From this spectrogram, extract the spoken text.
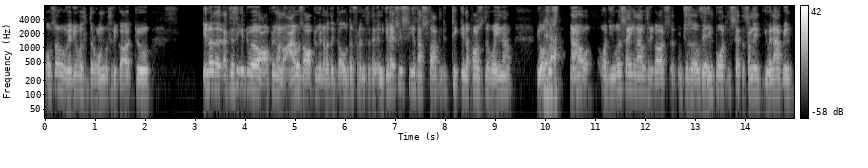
also very withdrawn with regard to, you know, the, like the thing that we were harping on, I was harping on about the goal difference, and, and you can actually see it's now starting to tick in a positive way now. You also Yeah. now what you were saying now with regards, to, which is a very important step, that's something that you and I have been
